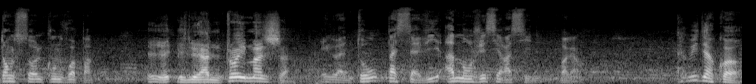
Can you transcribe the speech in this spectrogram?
dans le sol qu'on ne voit pas. Et, et le hanneton, il mange ça. Et le hanneton passe sa vie à manger ses racines. Voilà. Ah oui, d'accord.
